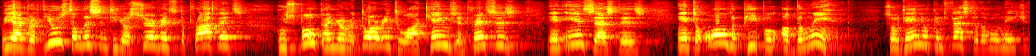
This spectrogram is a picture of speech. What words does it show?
We have refused to listen to your servants, the prophets, who spoke on your authority to our kings and princes and ancestors and to all the people of the land. So Daniel confessed for the whole nation.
